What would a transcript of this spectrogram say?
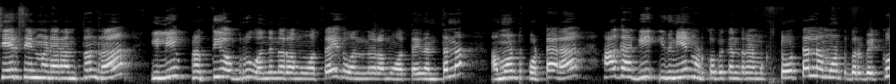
ಸೇರ್ಸಿ ಏನ್ ಮಾಡ್ಯಾರ ಅಂತಂದ್ರೆ, ಇಲ್ಲಿ ಪ್ರತಿಯೊಬ್ಬರು ಒಂದು ನೂರ ಮೂವತ್ತೈದು ಒಂದು ನೂರ ಮೂವತ್ತೈದು ಅಂತನ ಅಮೌಂಟ್ ಕೊಟ್ಟಾರ. ಹಾಗಾಗಿ ಇದನ್ನ ಏನ್ ಮಾಡ್ಕೋಬೇಕಂದ್ರೆ ನಮಗೆ ಟೋಟಲ್ ಅಮೌಂಟ್ ಬರಬೇಕು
